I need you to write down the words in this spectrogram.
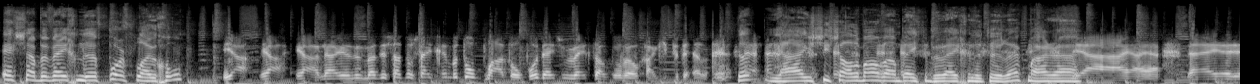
extra bewegende voorvleugel. Ja, ja, ja. Nou, maar er staat nog steeds geen betonplaat op hoor. Deze beweegt ook nog wel, ga ik je vertellen. Dat- ja, je ziet ze allemaal wel een beetje bewegen natuurlijk. Maar Ja, ja, ja. Nee,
